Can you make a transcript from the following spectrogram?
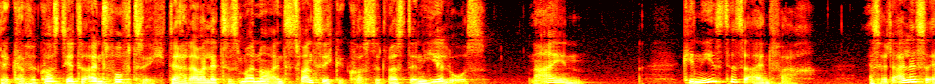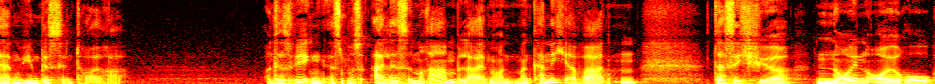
der Kaffee kostet jetzt 1,50, der hat aber letztes Mal nur 1,20 gekostet, was denn hier los? Nein, genießt es einfach. Es wird alles irgendwie ein bisschen teurer. Und deswegen, es muss alles im Rahmen bleiben und man kann nicht erwarten, dass ich für 9 Euro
